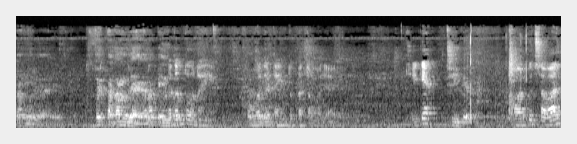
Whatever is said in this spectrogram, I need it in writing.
कम हो जाएगा। फिर खत्म हो जाएगा ना पेन खत्म तो होना ही है। ओवर द टाइम तो खत्म हो जाएगा। ठीक है? ठीक है। और कुछ सवाल?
